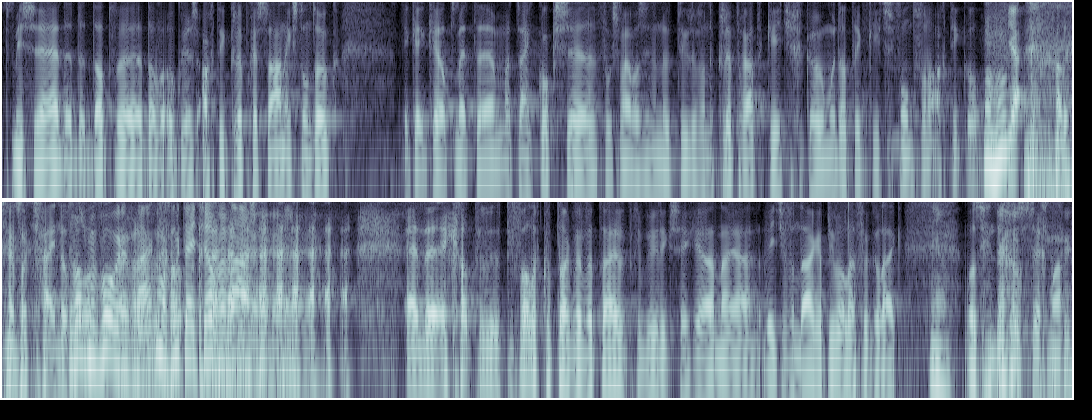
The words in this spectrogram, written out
tenminste, hè, dat- dat- we, dat we ook weer eens achter die club gaan staan. Ik stond ook ik, ik had met eh, Martijn Cox, eh, volgens mij was in de notulen van de clubraad een keertje gekomen dat ik iets vond van een artikel. Ja, Had ik met Martijn nog Dat was wel mijn contact vraag, maar goed het zelf ervaren. En eh, ik had to- toevallig contact met Martijn op de tribune. Ik zeg, ja, nou ja, weet je, vandaag heb je wel even gelijk. ja. Was in de rust, zeg maar.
